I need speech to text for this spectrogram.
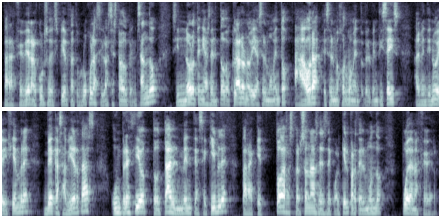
para acceder al curso Despierta tu brújula si lo has estado pensando, si no lo tenías del todo claro, no veías el momento, ahora es el mejor momento, del 26 al 29 de diciembre, becas abiertas, un precio totalmente asequible para que todas las personas desde cualquier parte del mundo puedan acceder.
